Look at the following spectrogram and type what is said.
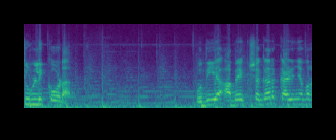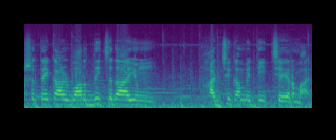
Chullikode. പുതിയ അപേക്ഷകർ കഴിഞ്ഞ വർഷത്തേക്കാൾ വർദ്ധിച്ചതായും ഹജ്ജ് കമ്മിറ്റി ചെയർമാൻ.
